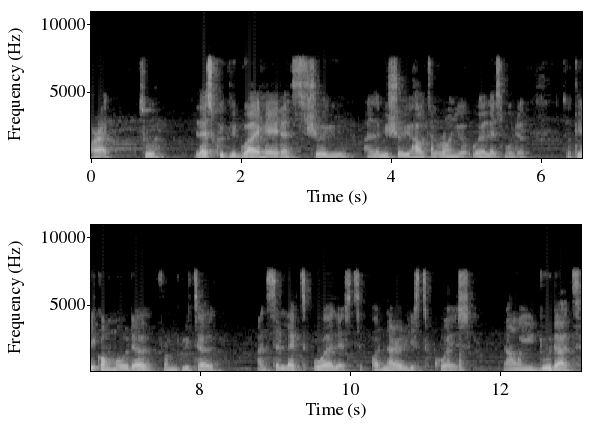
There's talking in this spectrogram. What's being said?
All right so let's quickly go ahead and show you and let me show you how to run your OLS model. So click on model from GRETL and select OLS ordinary least squares now when you do that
